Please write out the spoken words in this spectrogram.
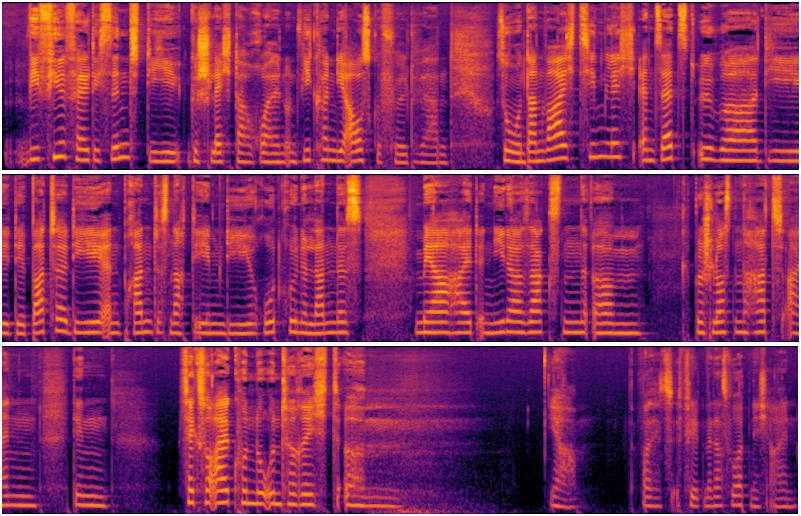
wie vielfältig sind die Geschlechterrollen und wie können die ausgefüllt werden. So, und dann war ich ziemlich entsetzt über die Debatte, die entbrannt ist, nachdem die rot-grüne Landesmehrheit in Niedersachsen ähm, beschlossen hat, einen, den Sexualkundeunterricht ähm, ja, was jetzt fehlt mir das Wort nicht ein,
